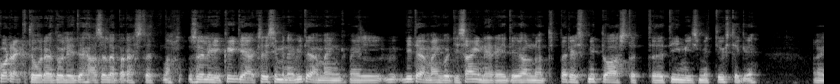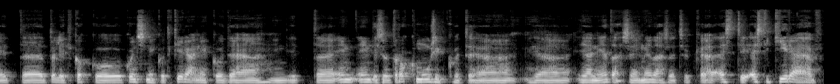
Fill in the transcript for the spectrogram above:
korrektuure tuli teha, sellepärast et noh, see oli kõigi jaoks esimene videomäng, meil videomängu disainereid ei olnud päris mitu aastat äh, tiimis mitte ühtegi. vaid äh, tulid kokku kunstnikud, kirjanikud ja mingid äh, endised rokkmuusikud ja, ja, ja nii edasi ja nii edasi, et sihuke hästi, hästi kirev,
